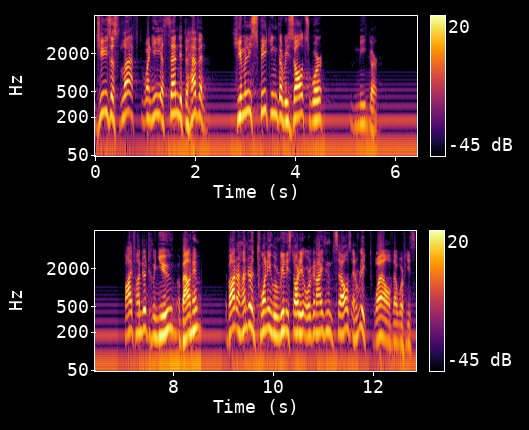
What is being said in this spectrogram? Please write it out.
Jesus left when he ascended to heaven. Humanly speaking, the results were meager. 500 who knew about him, about 120 who really started organizing themselves, and really 12 that were his,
